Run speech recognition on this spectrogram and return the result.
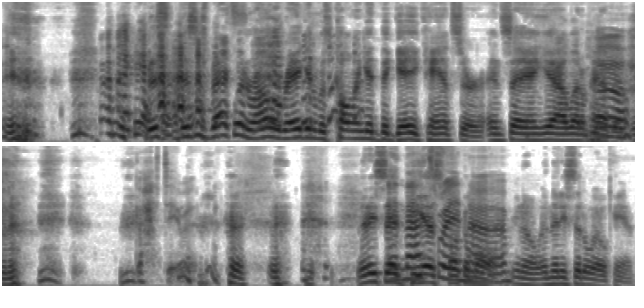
it? this this is back when Ronald Reagan was calling it the gay cancer and saying, "Yeah, let him have it." You know. God damn it. Then he said, And that's "P.S. when, fuck 'em uh, all," you know, and then he said, "Oil can."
